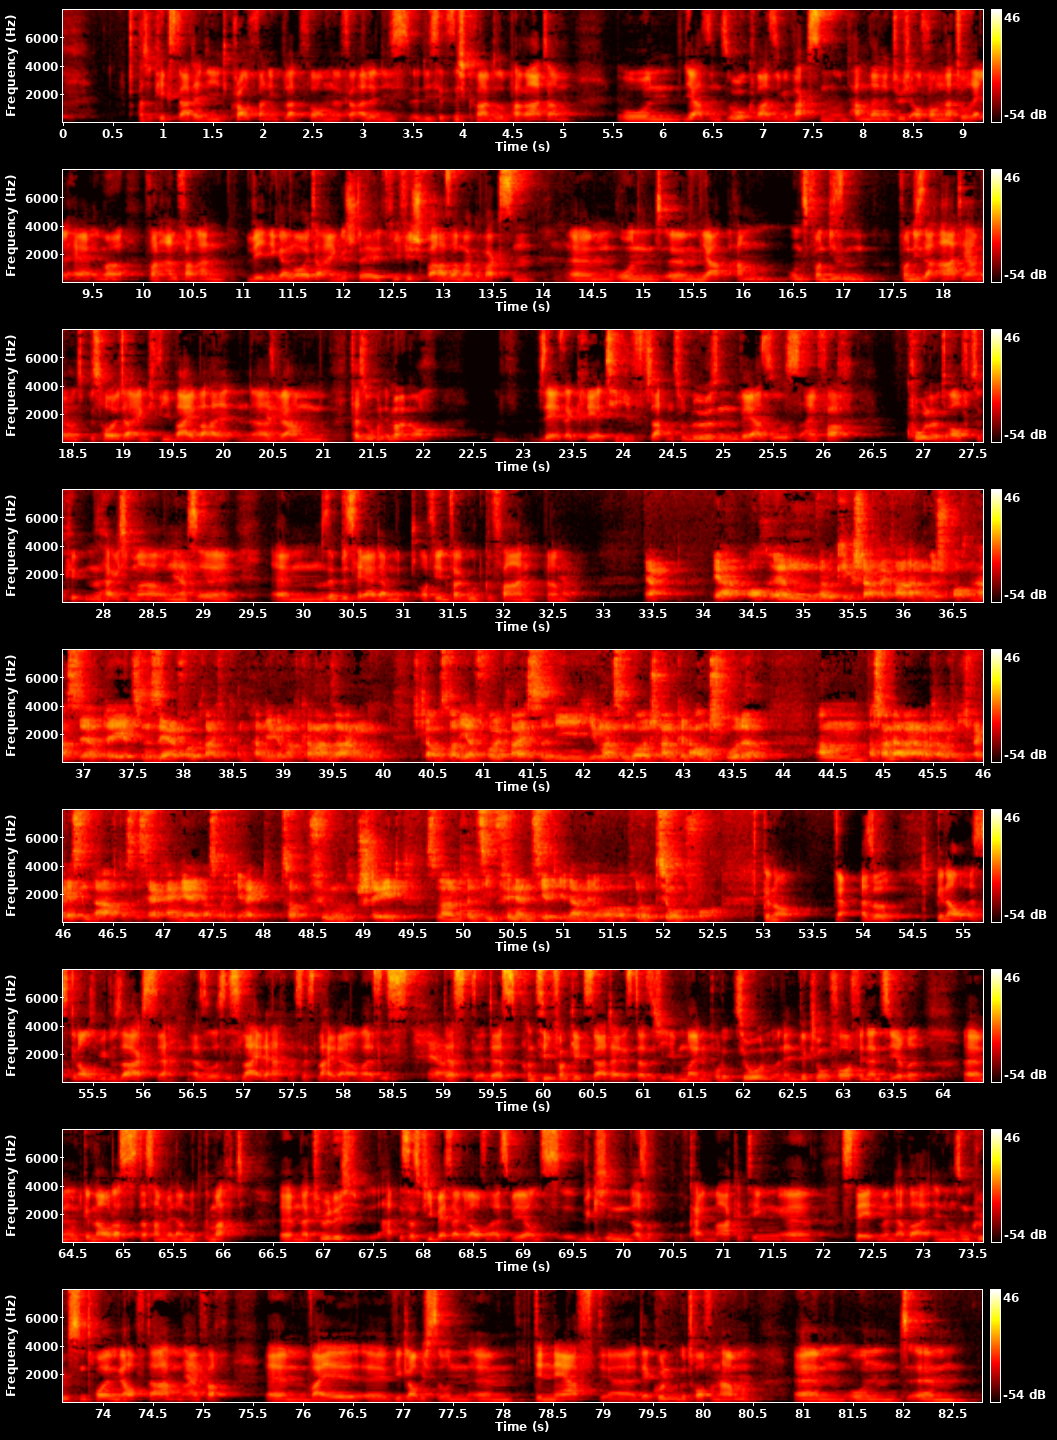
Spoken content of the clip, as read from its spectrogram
also Kickstarter, die Crowdfunding-Plattform, ne, für alle, die es jetzt nicht gerade so parat haben. Und ja, sind so quasi gewachsen und haben dann natürlich auch vom Naturell her immer von Anfang an weniger Leute eingestellt, viel, viel sparsamer gewachsen. Mhm. Ähm, und ähm, ja, haben uns von diesem, von dieser Art her haben wir uns bis heute eigentlich viel beibehalten. Also wir haben, versuchen immer noch sehr, sehr kreativ Sachen zu lösen versus einfach Kohle drauf zu kippen, sag ich mal. Und ja. äh, ähm, sind bisher damit auf jeden Fall gut gefahren. Ja, ja. ja. auch ähm, weil du Kickstarter gerade angesprochen hast, ihr habt ja jetzt eine sehr erfolgreiche Kampagne gemacht, kann man sagen. Ich glaube, es war die erfolgreichste, die jemals in Deutschland gelauncht wurde. Ähm, was man dabei aber, glaube ich, nicht vergessen darf, das ist ja kein Geld, was euch direkt zur Verfügung steht, sondern im Prinzip finanziert ihr damit eure Produktion vor. Genau. Ja, also genau, es ist genauso wie du sagst. Ja. Also es ist leider, was heißt leider, aber es ist ja. das, das Prinzip von Kickstarter ist, dass ich eben meine Produktion und Entwicklung vorfinanziere. Ähm, und genau das, das haben wir damit gemacht. Ähm, natürlich ist das viel besser gelaufen, als wir uns wirklich in, also kein Marketing-Statement, äh, aber in unseren kühnsten Träumen erhofft haben. Einfach ähm, weil äh, wir, glaube ich, so einen, ähm, den Nerv der, der Kunden getroffen haben. Ähm, und ähm,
